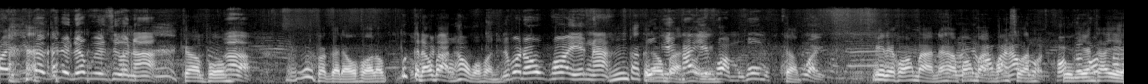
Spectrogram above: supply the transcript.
ร้อยกินเลิกกินได้เรื่องเงินเชื่อนะครับผมเออผักกระเดาพอเราผักกระเดาบ้านเฮาบ่พอนี่เดี๋ยวพ่อเราพ่อเองนะอืมผักกระเดาปลูเองบ้านขายเองเองพร้อมหุ้มครับกล้วย มีแต่ของบ้านนะครับของบ้านของสวนปลูกเองขายเอง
